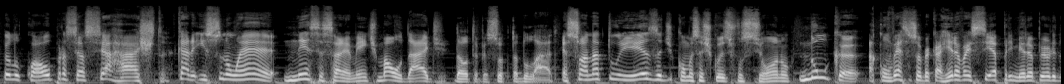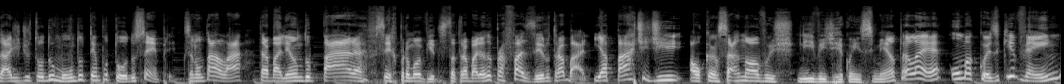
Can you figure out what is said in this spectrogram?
pelo qual o processo se arrasta. Cara, isso não é necessariamente maldade da outra pessoa que tá do lado. É só a natureza de como essas coisas funcionam. Nunca a conversa sobre a carreira vai ser a primeira prioridade de todo mundo o tempo todo, sempre. Você não tá lá trabalhando para ser promovido, você tá trabalhando para fazer o trabalho. E a parte de alcançar novos níveis de reconhecimento, ela é uma coisa que vem,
